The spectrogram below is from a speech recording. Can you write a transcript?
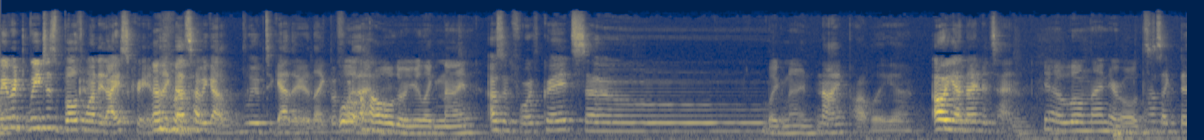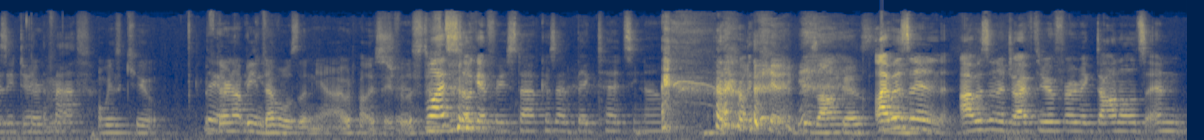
we would, we just both wanted ice cream. Like, that's how we got lubed together. Like before Well, that, how old were you? Like nine? I was in fourth grade, so Like nine? nine probably. Yeah. Oh yeah, nine to ten. Yeah, little nine year olds I was like busy doing They're the math. Always cute. If they're are not being cute. devils, then yeah, I would probably That's pay for true. this. Well, I still get free stuff because I have big tits, you know. I'm kidding. Zongas. I was in I was in a drive-through for McDonald's and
